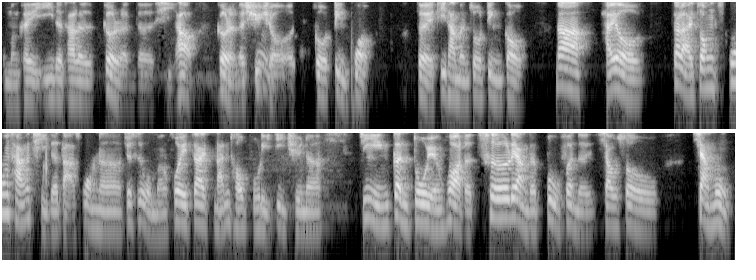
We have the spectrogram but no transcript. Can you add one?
我们可以依着他的个人的喜好、个人的需求而做订购，对，替他们做订购。那还有。再来中中长期的打算呢，就是我们会在南投埔里地区呢，经营更多元化的车辆的部分的销售项目，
